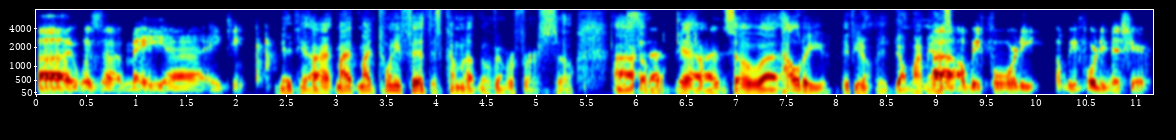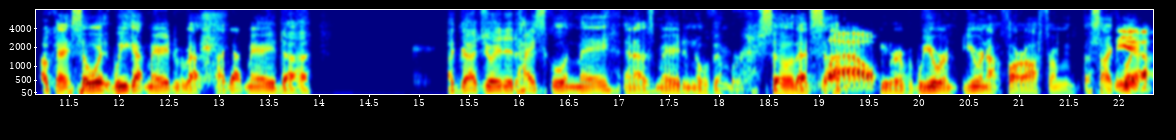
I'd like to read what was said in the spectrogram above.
uh, it was uh, May uh, 18th. 18th. All right. My my 25th is coming up November 1st. So, uh, that, yeah. So, uh, how old are you? If you don't don't mind me uh, asking. I'll be 40. I'll be 40 this year. Okay. So we, we got married about. I got married. Uh, I graduated high school in May, and I was married in November. So that's wow. Uh, you were we were you were not far off from a cycle. Yeah. Like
